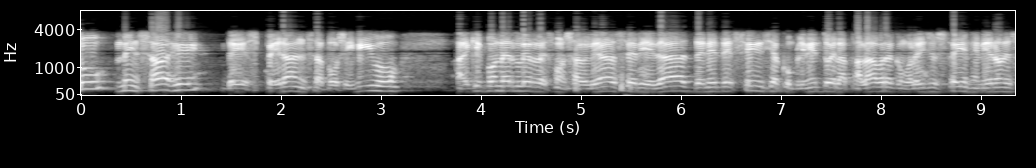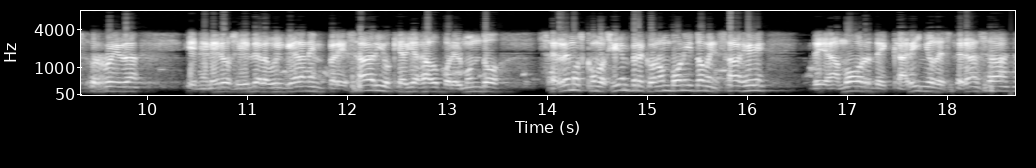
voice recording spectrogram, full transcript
su mensaje de esperanza positivo. Hay que ponerle responsabilidad, seriedad, tener decencia, cumplimiento de la palabra, como le dice usted, ingeniero Néstor Rueda, ingeniero civil de la UIC, gran empresario que ha viajado por el mundo. Cerremos como siempre con un bonito mensaje de amor, de cariño, de esperanza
